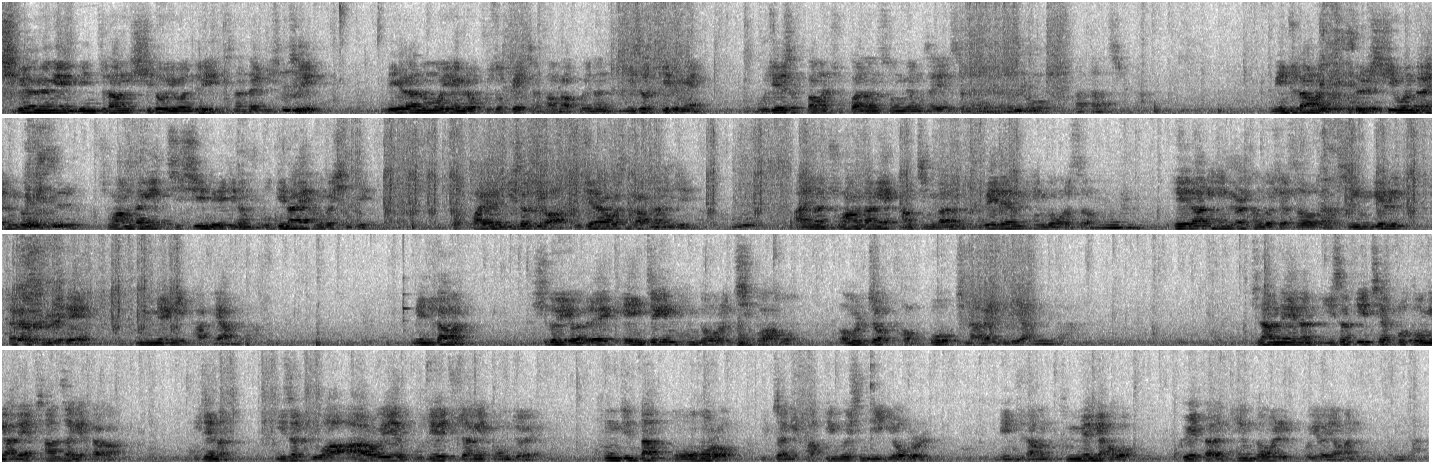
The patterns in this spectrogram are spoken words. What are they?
10여 명의 민주당 시도의원들이 지난달 27일 내란 음모 혐의로 구속돼 재판받고 있는 이석기 등의 무죄 석방을 촉구하는 성명서에 서명했다는 것으로 나타났습니다. 민주당은 이들 시의원들의 행동이 중앙당의 지시 내지는 무기나에 한 것인지 또 과연 이석기가 무죄라고 생각하는지 아니면 중앙당의 방침과는 위배되는 행동으로서 해당 행위를 한 것이어서 징계를 할 것인지에 대해 분명히 답해야 합니다. 민주당은 시도위원들의 개인적인 행동으로 치부하고 어물쩍 덮고 지나갈 일이 아닙니다. 지난해에는 이석기 체포 동의안에 찬성했다가 이제는 이석기와 아로의 무죄 주장에 동조해 통진당 옹호로 입장이 바뀐 것인지 여부를 민주당은 분명히 하고 그에 따른 행동을 보여야만 합니다.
